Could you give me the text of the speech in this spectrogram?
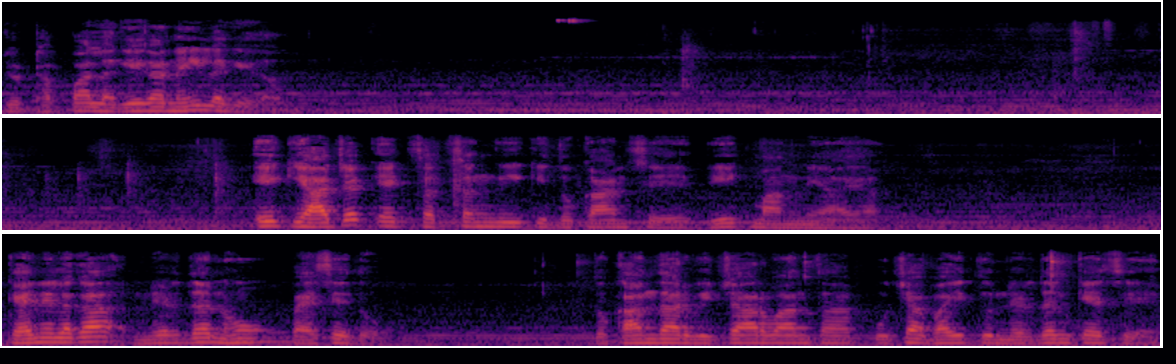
जो ठप्पा लगेगा, नहीं लगेगा वो। एक याचक एक सत्संगी की दुकान से भीख मांगने आया। कहने लगा, निर्धन हूँ, पैसे दो। दुकानदार विचारवान था, पूछा, भाई, तू निर्धन कैसे है?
